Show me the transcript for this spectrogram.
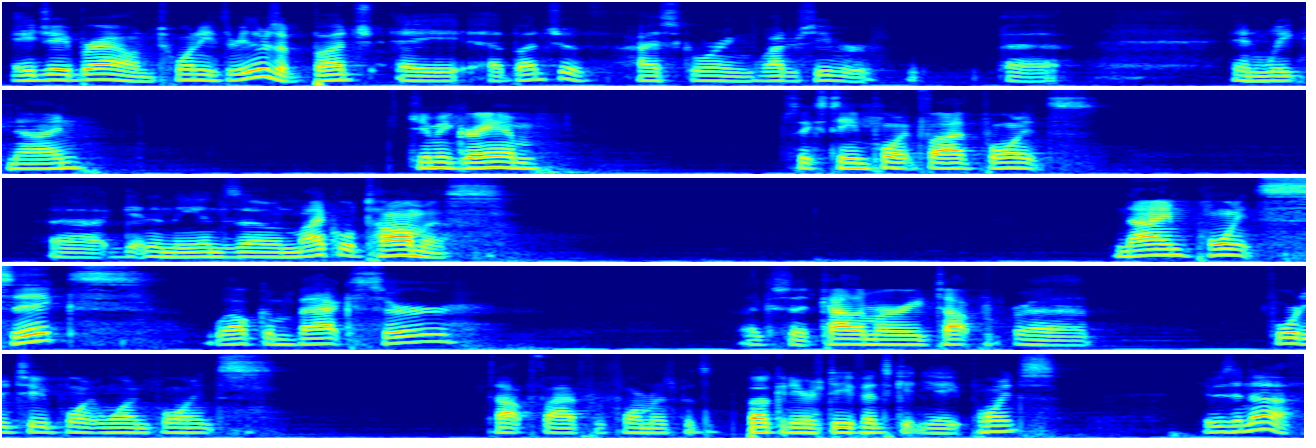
AJ Brown, 23. There's a bunch a, a bunch of high scoring wide receiver uh, in week nine. Jimmy Graham, 16.5 points, uh, getting in the end zone. Michael Thomas, 9.6. Welcome back, sir. Like I said, Kyler Murray, top uh, 42.1 points, top five performance, but the Buccaneers defense getting you eight points. It was enough.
